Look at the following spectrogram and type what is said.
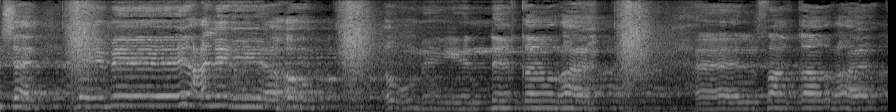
نسلم عليهم. ومن نقرأ الفقرة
